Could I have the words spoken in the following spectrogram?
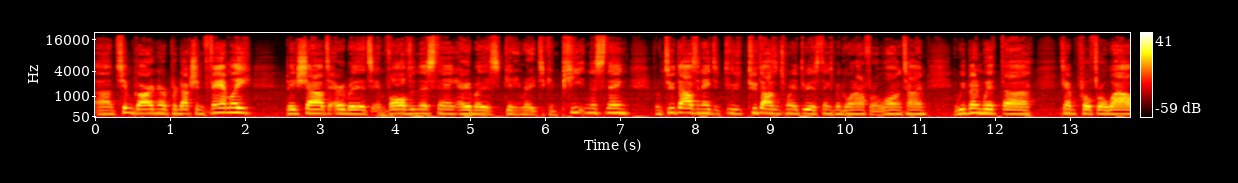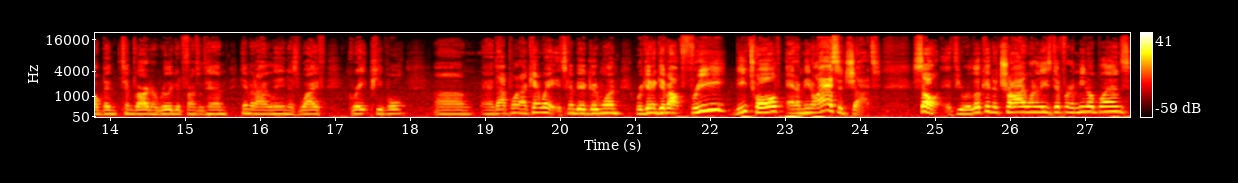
uh, Tim Gardner production family. Big shout out to everybody that's involved in this thing, everybody that's getting ready to compete in this thing. From 2008 to 2023, this thing's been going on for a long time. We've been with uh, Tampa Pro for a while. Been Tim Gardner, really good friends with him. Him and Eileen, his wife, great people. Um, and at that point, I can't wait. It's going to be a good one. We're going to give out free B12 and amino acid shots. So if you were looking to try one of these different amino blends,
